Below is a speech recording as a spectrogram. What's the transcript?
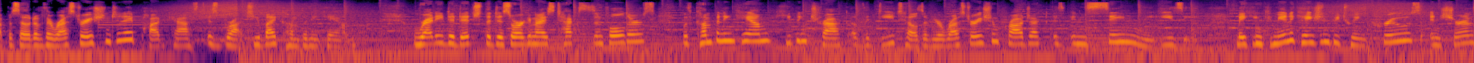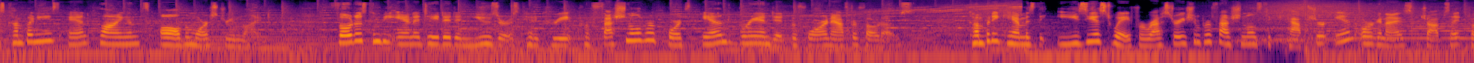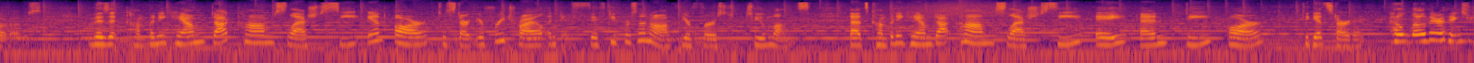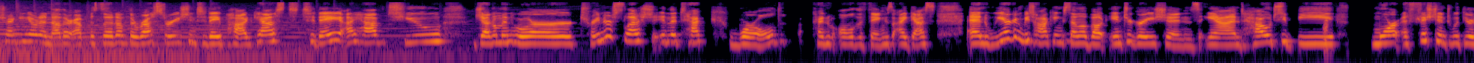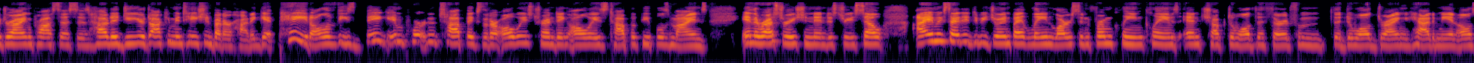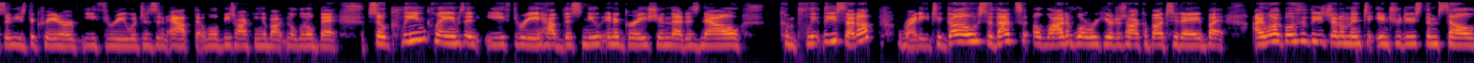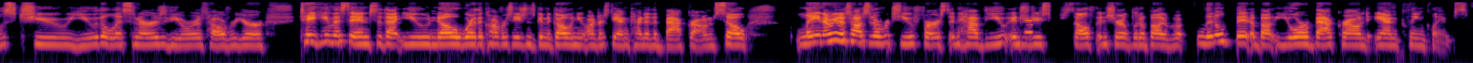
Episode of the Restoration Today podcast is brought to you by Company Cam. Ready to ditch the disorganized texts and folders? With Company Cam, keeping track of the details of your restoration project is insanely easy, making communication between crews, insurance companies, and clients all the more streamlined. Photos can be annotated and users can create professional reports and branded before and after photos. Company Cam is the easiest way for restoration professionals to capture and organize job site photos. Visit companycam.com slash C and R to start your free trial and get 50% off your first two months. That's companycam.com slash C A N D R to get started. Hello there. Thanks for checking out another episode of the Restoration Today podcast. Today I have two gentlemen who are trainers slash in the tech world kind of all the things, I guess. And we are going to be talking some about integrations and how to be more efficient with your drawing processes, how to do your documentation better, how to get paid, all of these big important topics that are always trending, always top of people's minds in the restoration industry. So I am excited to be joined by Lane Larson from Clean Claims and Chuck DeWald III from the DeWald Drying Academy. And also he's the creator of E3, which is an app that we'll be talking about in a little bit. So Clean Claims and E3 have this new integration that is now completely set up, ready to go. So that's a lot of what we're here to talk about today. But I want both of these gentlemen to introduce themselves to you, the listeners, viewers, however you're taking this in, so that you know where the conversation is going to go and you understand kind of the background. So Lane, I'm going to toss it over to you first and have you introduce yourself and share a little bit, a little bit about your background and clean claims.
